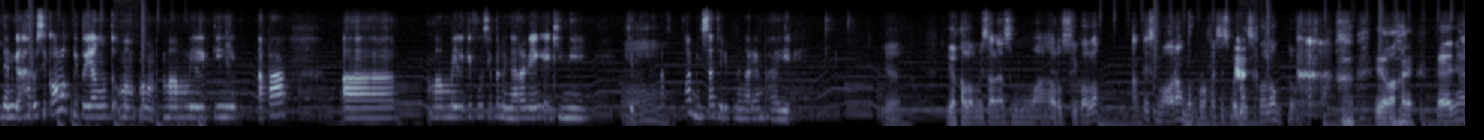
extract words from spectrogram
dan nggak harus psikolog gitu yang untuk mem- mem- memiliki apa uh, memiliki fungsi pendengaran yang kayak gini gitu Hmm, kita semua bisa jadi pendengar yang baik ya, ya kalau misalnya semua harus psikolog, nanti semua orang berprofesi sebagai psikolog dong. ya makanya kayaknya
